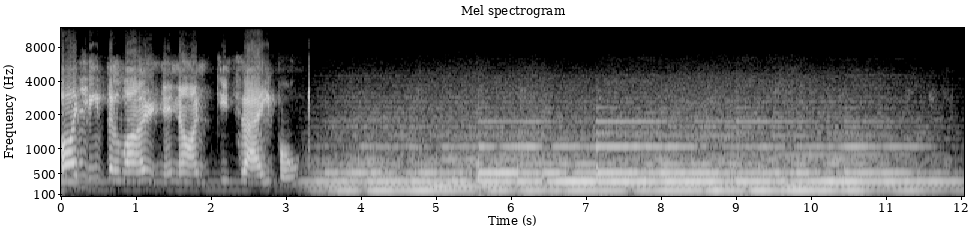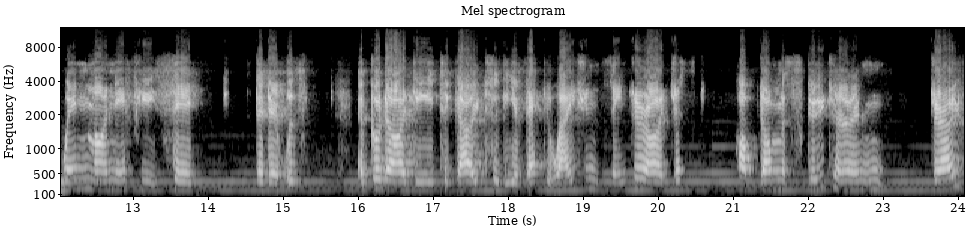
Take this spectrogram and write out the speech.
I live alone and I'm disabled. When my nephew said that it was a good idea to go to the evacuation centre, I just hopped on my scooter and drove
